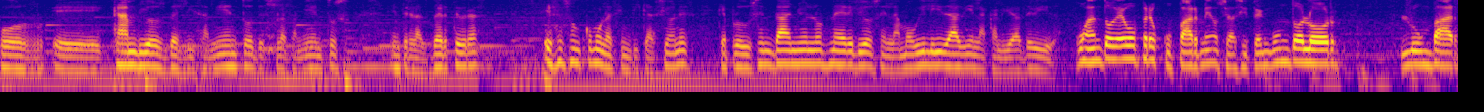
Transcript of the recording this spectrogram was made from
por eh, cambios, deslizamientos, desplazamientos entre las vértebras. Esas son como las indicaciones que producen daño en los nervios, en la movilidad y en la calidad de vida. ¿Cuándo debo preocuparme? O sea, si tengo un dolor lumbar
